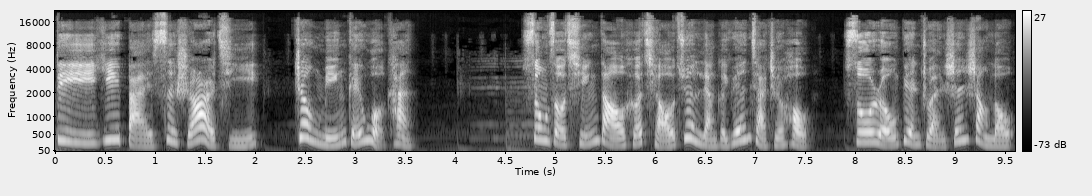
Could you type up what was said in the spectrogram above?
第一百四十二集，证明给我看。送走秦导和乔俊两个冤家之后，苏荣便转身上楼。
